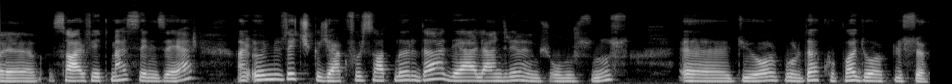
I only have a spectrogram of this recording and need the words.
e, sarf etmezseniz eğer hani önünüze çıkacak fırsatları da değerlendirememiş olursunuz e, diyor burada kupa dörtlüsü.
